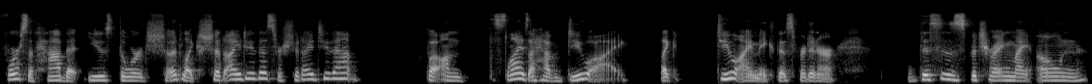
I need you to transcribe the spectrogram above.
force of habit used the word should, like, should I do this or should I do that? But on the slides I have do I, like, do I make this for dinner? This is betraying my own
